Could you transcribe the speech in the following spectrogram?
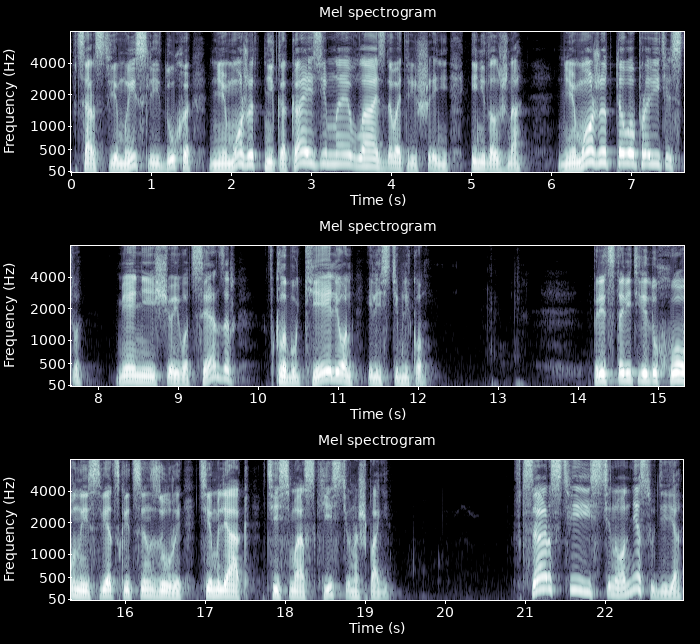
в царстве мысли и духа не может никакая земная власть давать решений и не должна. Не может того правительства, менее еще его цензор, в клобуке ли он или с темляком представители духовной и светской цензуры, темляк, тесьма с кистью на шпаге. В царстве истины он не судья,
